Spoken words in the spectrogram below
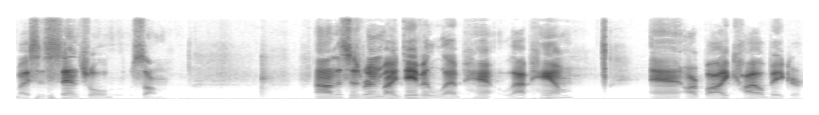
by substantial sum. Uh, this is written by David Lapham, Lapham and art by Kyle Baker.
